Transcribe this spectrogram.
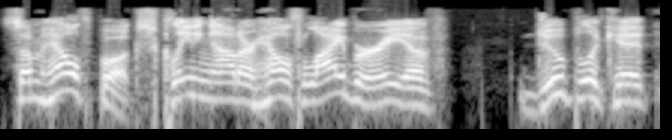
some health books, cleaning out our health library of duplicate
